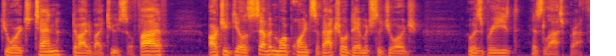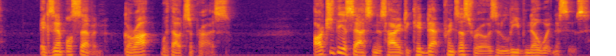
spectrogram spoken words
George 10, divided by 2, so 5. Archie deals 7 more points of actual damage to George, who has breathed his last breath. Example 7 Garrote without surprise. Archie the assassin is hired to kidnap Princess Rose and leave no witnesses.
